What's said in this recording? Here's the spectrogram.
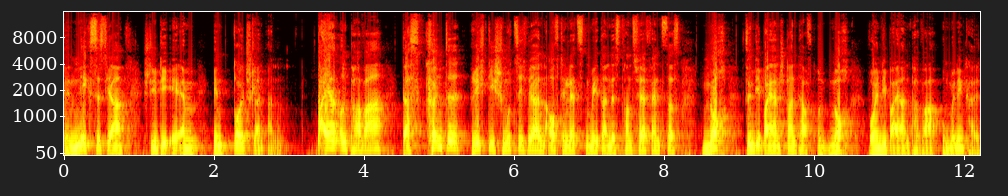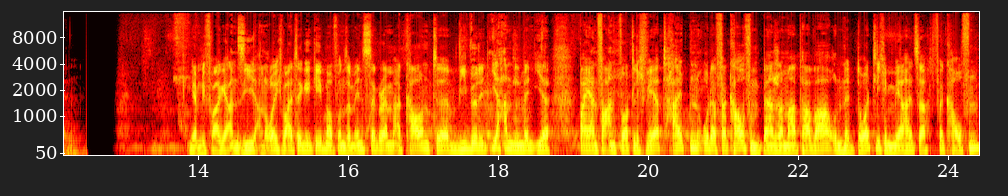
denn nächstes Jahr steht die EM in Deutschland an. Bayern und Pavard, das könnte richtig schmutzig werden auf den letzten Metern des Transferfensters. Noch sind die Bayern standhaft und noch wollen die Bayern Pavard unbedingt halten. Wir haben die Frage an Sie, an euch weitergegeben auf unserem Instagram-Account. Äh, wie würdet ihr handeln, wenn ihr Bayern verantwortlich wärt? Halten oder verkaufen? Benjamin Pavard und eine deutliche Mehrheit sagt verkaufen,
